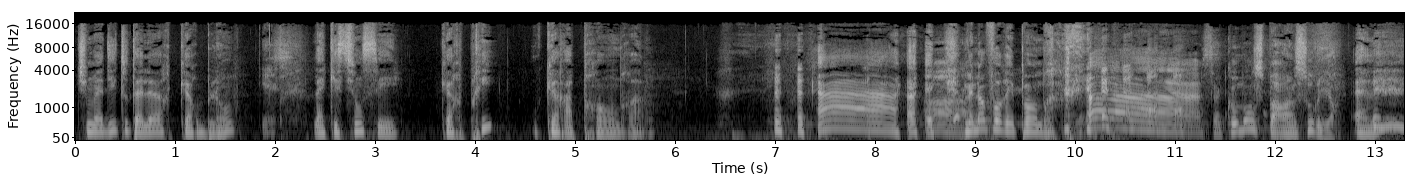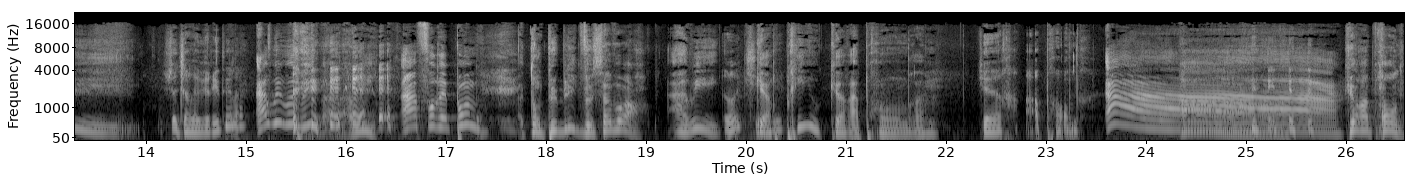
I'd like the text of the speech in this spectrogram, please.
tu m'as dit tout à l'heure cœur blanc. Yes. La question c'est cœur pris ou cœur à prendre? Ah, Maintenant faut répondre. Ah, Ça commence par un sourire. ah oui. Je dois dire la vérité, là Ah oui, oui, oui. Ah oui, Ah, faut répondre. ton public veut savoir. Ah oui. Ok. Cœur pris ou cœur à prendre? Cœur à prendre. Ah, Cœur à prendre.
